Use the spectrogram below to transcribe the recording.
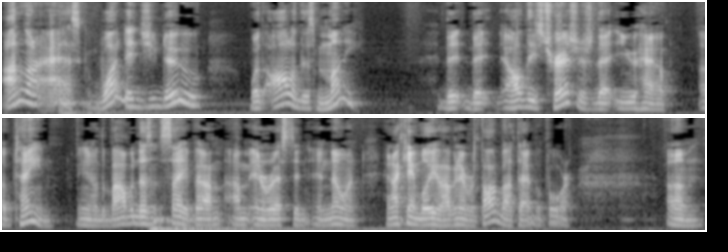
I'm going to ask, what did you do with all of this money, that, that all these treasures that you have obtained? You know, the Bible doesn't say, but I'm I'm interested in knowing, and I can't believe I've never thought about that before. Um,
